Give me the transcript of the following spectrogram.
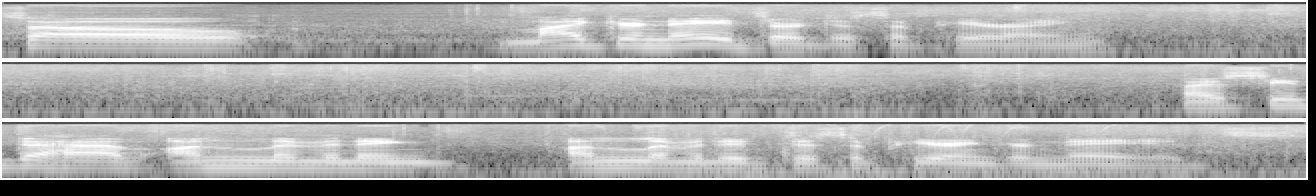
So, my grenades are disappearing. I seem to have unlimited, unlimited disappearing grenades.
